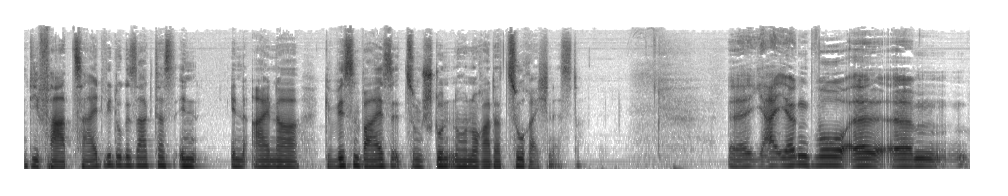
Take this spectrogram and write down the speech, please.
die Fahrzeit, wie du gesagt hast, in in einer gewissen Weise zum Stundenhonorar dazu rechnest? Äh, ja, irgendwo äh, ähm,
